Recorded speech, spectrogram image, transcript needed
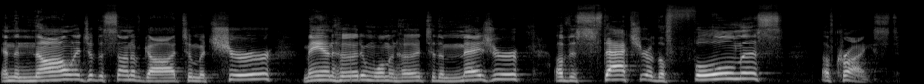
and the knowledge of the Son of God, to mature manhood and womanhood to the measure of the stature of the fullness of Christ.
